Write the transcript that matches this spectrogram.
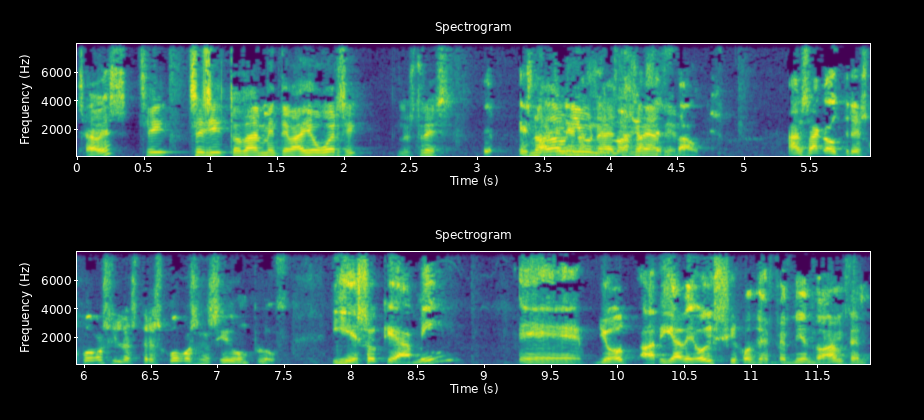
¿Sabes? Sí, sí, sí, totalmente. BioWare, sí. Los tres. Esta no ha dado ni una esta han generación. acertado. Han sacado tres juegos y los tres juegos han sido un plus. Y eso que a mí, eh, yo a día de hoy sigo defendiendo Anthem.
